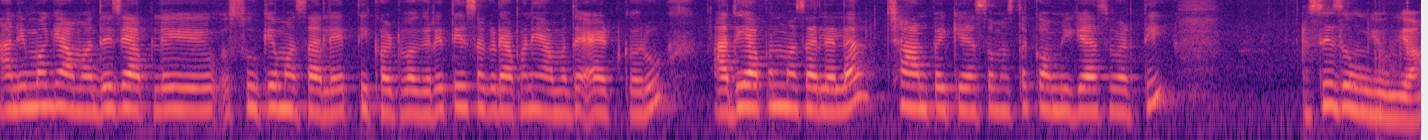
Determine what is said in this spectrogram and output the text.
आणि मग यामध्ये जे आपले सुके मसाले आहेत तिखट वगैरे ते सगळे आपण यामध्ये ॲड करू. आधी आपण मसाल्याला छानपैकी असं मस्त कमी गॅसवरती शिजवून घेऊया.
